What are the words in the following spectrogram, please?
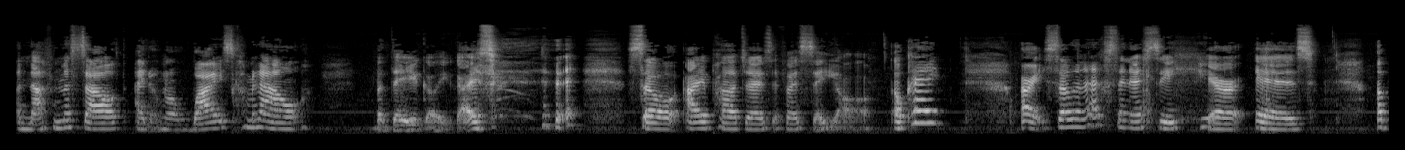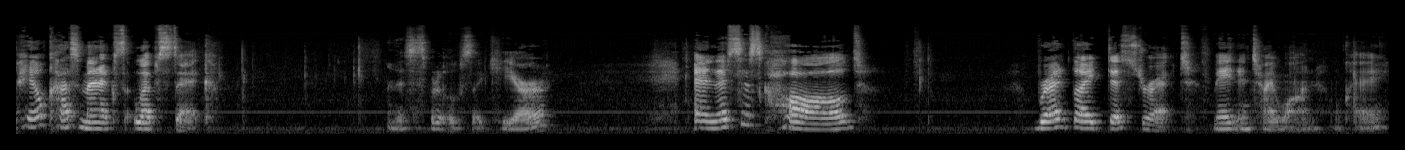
enough in the South. I don't know why it's coming out, But there you go, you guys. so I apologize if I say y'all. Okay? Alright, so the next thing I see here is Appeal Cosmetics lipstick. And this is what it looks like here. And this is called Red Light District, made in Taiwan. Okay.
